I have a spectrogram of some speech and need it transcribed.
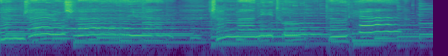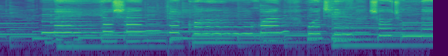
暗，坠入深渊，沾满泥土的脸，没有神的光环，握紧手中的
